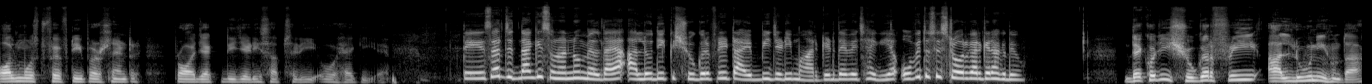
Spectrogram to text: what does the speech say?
ਆਲਮੋਸਟ 50% ਪ੍ਰੋਜੈਕਟ ਦੀ ਜਿਹੜੀ ਸਬਸਿਡੀ ਉਹ ਹੈਗੀ ਹੈ। ਤੇ ਸਰ ਜਿੱਦਾਂ ਕਿ ਸੁਣਨ ਨੂੰ ਮਿਲਦਾ ਹੈ ਆਲੂ ਦੀ ਇੱਕ ਸ਼ੂਗਰ ਫ੍ਰੀ ਟਾਈਪ ਵੀ ਜਿਹੜੀ ਮਾਰਕੀਟ ਦੇ ਵਿੱਚ ਹੈਗੀ ਆ ਉਹ ਵੀ ਤੁਸੀਂ ਸਟੋਰ ਕਰਕੇ ਰੱਖਦੇ ਹੋ? ਦੇਖੋ ਜੀ ਸ਼ੂਗਰ ਫ੍ਰੀ ਆਲੂ ਨਹੀਂ ਹੁੰਦਾ।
